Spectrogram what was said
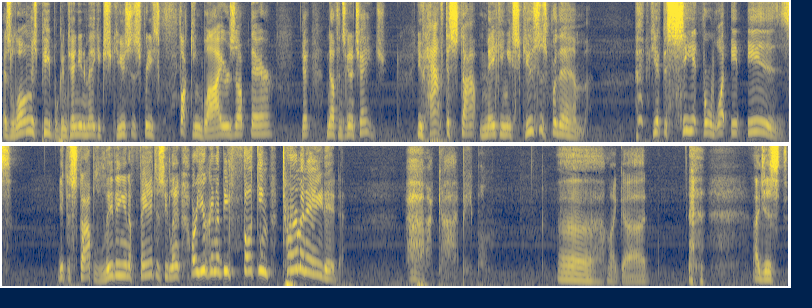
As long as people continue to make excuses for these fucking liars up there, okay, nothing's to change. You have to stop making excuses for them. You have to see it for what it is. You have to stop living in a fantasy land or you're going to be fucking terminated. Oh my God, people. Oh my God. I just.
